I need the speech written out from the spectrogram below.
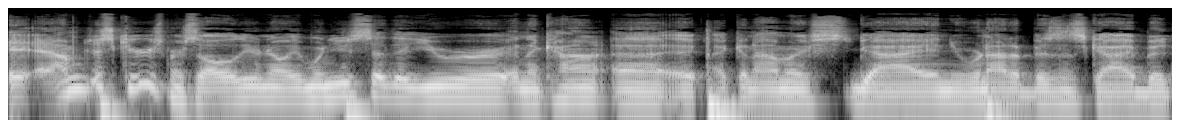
I'm just curious, Marcel, You know, when you said that you were an econ- uh, economics guy and you were not a business guy, but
